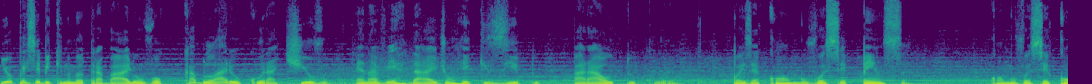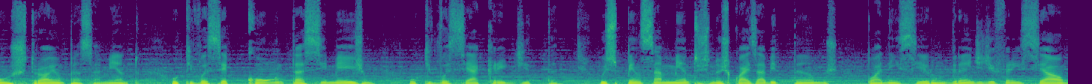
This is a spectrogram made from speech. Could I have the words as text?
E eu percebi que no meu trabalho um vocabulário curativo é na verdade um requisito para a autocura, pois é como você pensa, como você constrói um pensamento, o que você conta a si mesmo, o que você acredita. Os pensamentos nos quais habitamos podem ser um grande diferencial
